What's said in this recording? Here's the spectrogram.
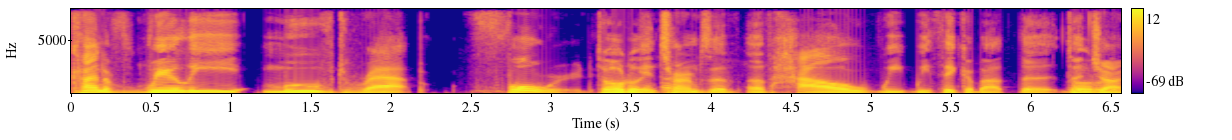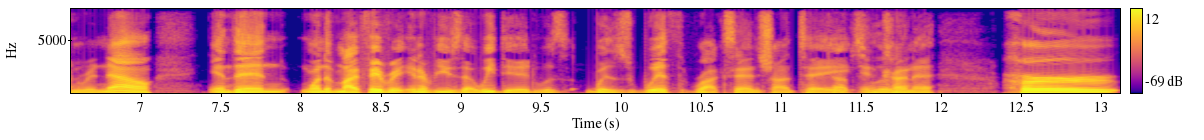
kind of really moved rap forward Totally. in terms of, of how we, we think about the, the Totally. genre now. And then one of my favorite interviews that we did was was with Roxanne Shante Absolutely. and kind of her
